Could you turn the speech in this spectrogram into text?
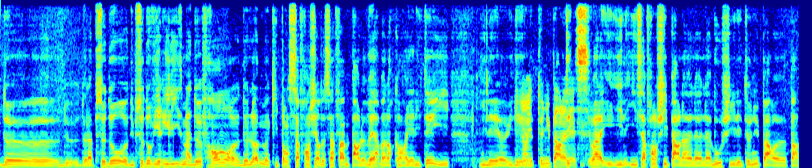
de, de, la pseudo, du pseudo-virilisme à deux francs euh, de l'homme qui pense s'affranchir de sa femme par le verbe, alors qu'en réalité il, il est, il, est, tenu par la laisse. Voilà, il, il s'affranchit par la, la, bouche, il est tenu par, par,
